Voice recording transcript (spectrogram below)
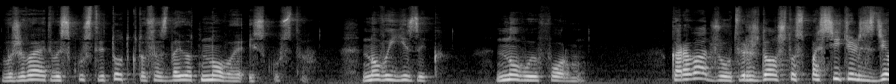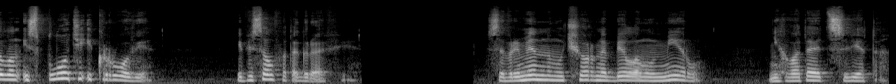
Выживает в искусстве тот, кто создает новое искусство, новый язык, новую форму. Караваджо утверждал, что Спаситель сделан из плоти и крови, и писал фотографии. Современному черно-белому миру не хватает цвета.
